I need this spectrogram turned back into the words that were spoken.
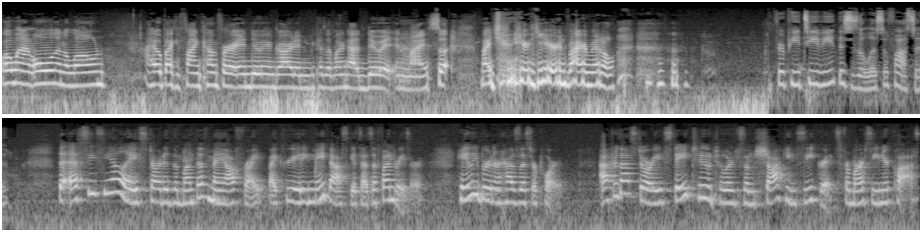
Well, when I'm old and alone, I hope I can find comfort in doing a garden because I learned how to do it in my my junior year environmental. For PTV, this is Alyssa Fawcett. The FCCLA started the month of May off right by creating May baskets as a fundraiser. Haley Bruner has this report. After that story, stay tuned to learn some shocking secrets from our senior class.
